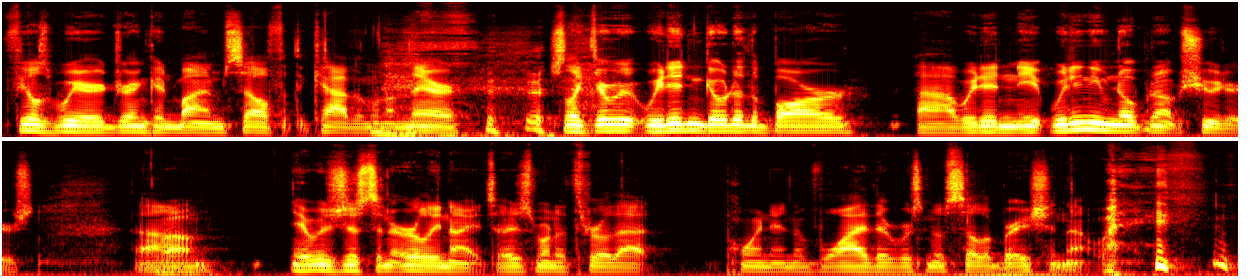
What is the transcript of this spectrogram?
feels weird drinking by himself at the cabin when I'm there. so like there were, we didn't go to the bar. Uh, we didn't eat, we didn't even open up shooters. Um, It was just an early night, so I just want to throw that point in of why there was no celebration that way.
